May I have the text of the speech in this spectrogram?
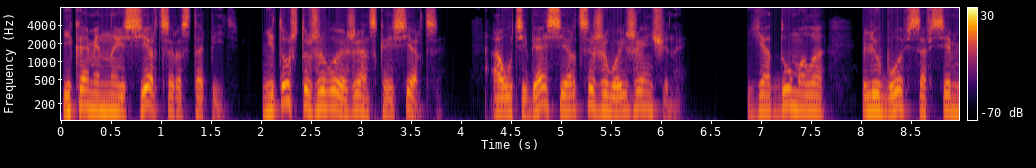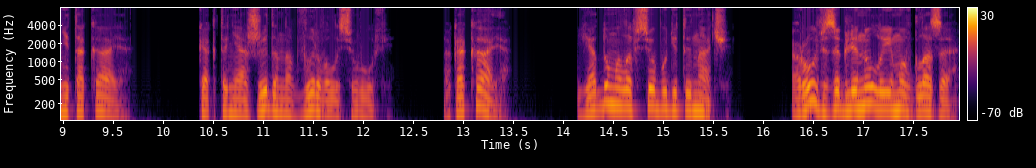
и каменное сердце растопить. Не то что живое женское сердце. А у тебя сердце живой женщины. Я думала, любовь совсем не такая. Как-то неожиданно вырвалась у Руфи. А какая? — я думала, все будет иначе. Руфь заглянула ему в глаза,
